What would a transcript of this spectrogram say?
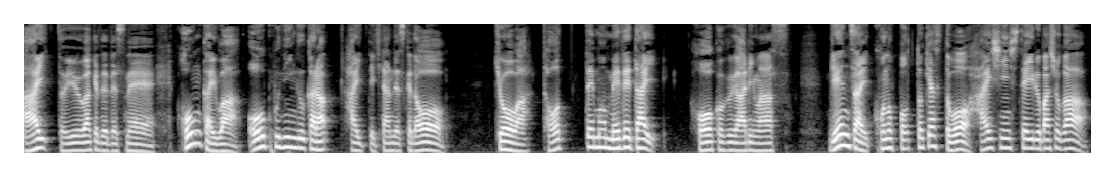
はい。というわけでですね、今回はオープニングから入ってきたんですけど、今日はとってもめでたい報告があります。現在、このポッドキャストを配信している場所が、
